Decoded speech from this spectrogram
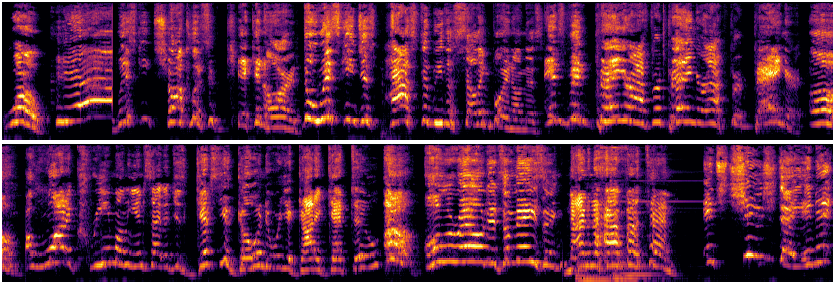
Whoa! Yeah! Whiskey chocolates are kicking hard. The whiskey just has to be the selling point on this. It's been banger after banger after banger. Oh, a lot of cream on the inside that just gets you going to where you gotta get to. Oh, all around, it's amazing. Nine and a half out of ten. It's Tuesday, isn't it?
